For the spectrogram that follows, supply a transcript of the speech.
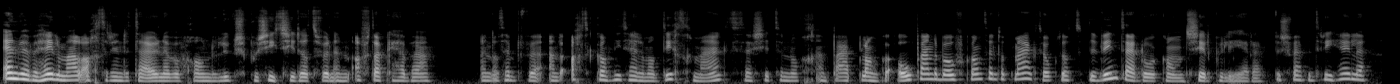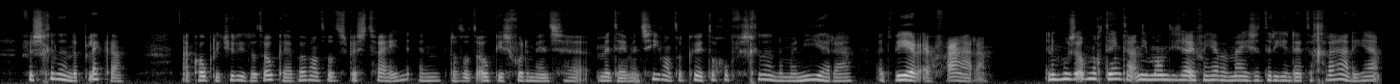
En we hebben helemaal achter in de tuin hebben we gewoon de luxe positie dat we een afdak hebben. En dat hebben we aan de achterkant niet helemaal dicht gemaakt. Daar zitten nog een paar planken open aan de bovenkant. En dat maakt ook dat de wind daardoor kan circuleren. Dus we hebben drie hele verschillende plekken. Nou, ik hoop dat jullie dat ook hebben, want dat is best fijn. En dat dat ook is voor de mensen met dementie, want dan kun je toch op verschillende manieren het weer ervaren. En ik moest ook nog denken aan die man die zei van ja, bij mij is het 33 graden. Ja,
